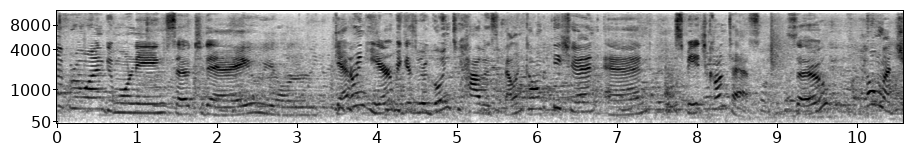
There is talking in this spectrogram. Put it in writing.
everyone, good morning. So today we are here because we're going to have a spelling competition and speech contest. So how much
